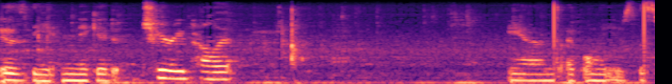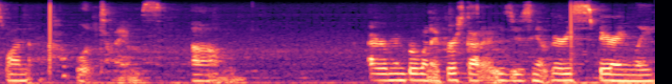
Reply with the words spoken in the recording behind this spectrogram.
is the Naked Cherry palette. And I've only used this one a couple of times. Um, I remember when I first got it, I was using it very sparingly.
